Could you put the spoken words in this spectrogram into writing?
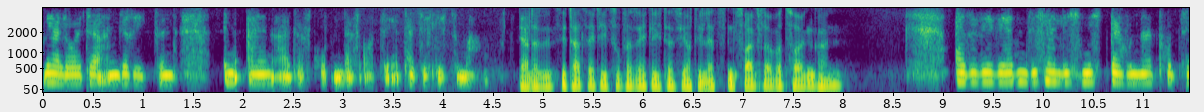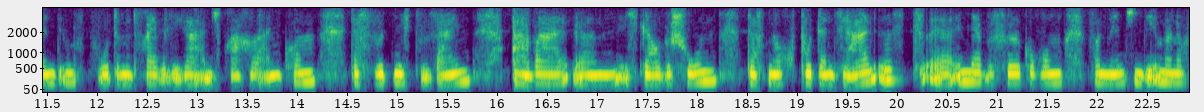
mehr Leute angeregt sind, in allen Altersgruppen das auch tatsächlich zu machen. Ja, da sind Sie tatsächlich zuversichtlich, dass Sie auch die letzten Zweifler überzeugen können? Also wir werden sicherlich nicht bei 100 Prozent Impfquote mit freiwilliger Ansprache ankommen. Das wird nicht so sein. Aber ähm, ich glaube schon, dass noch Potenzial ist äh, in der Bevölkerung von Menschen, die immer noch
